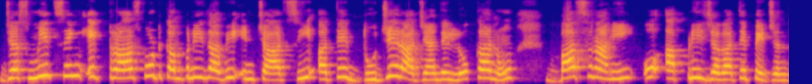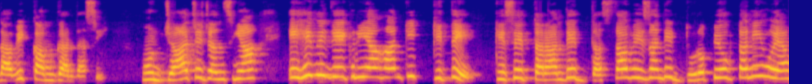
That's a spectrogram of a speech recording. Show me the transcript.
ਜਸਮੀਤ ਸਿੰਘ ਇੱਕ ਟਰਾਂਸਪੋਰਟ ਕੰਪਨੀ ਦਾ ਵੀ ਇੰਚਾਰਜ ਸੀ ਅਤੇ ਦੂਜੇ ਰਾਜਾਂ ਦੇ ਲੋਕਾਂ ਨੂੰ ਬੱਸ ਰਾਹੀਂ ਉਹ ਆਪਣੀ ਜਗ੍ਹਾ ਤੇ ਭੇਜਣ ਦਾ ਵੀ ਕੰਮ ਕਰਦਾ ਸੀ। ਹੁਣ ਜਾਂਚ ਏਜੰਸੀਆਂ ਇਹ ਵੀ ਦੇਖ ਰਹੀਆਂ ਹਨ ਕਿ ਕਿਤੇ ਕਿਸੇ ਤਰ੍ਹਾਂ ਦੇ ਦਸਤਾਵੇਜ਼ਾਂ ਦੀ ਦੁਰਉਪਯੋਗ ਤਾਂ ਨਹੀਂ ਹੋਇਆ।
